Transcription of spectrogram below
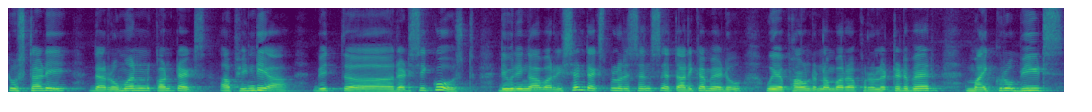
to study the Roman context of India with uh, Red Sea coast. During our recent explorations at Arikamedu, we have found a number of rouletted ware, micro beads,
